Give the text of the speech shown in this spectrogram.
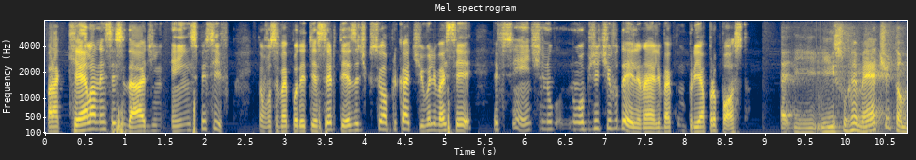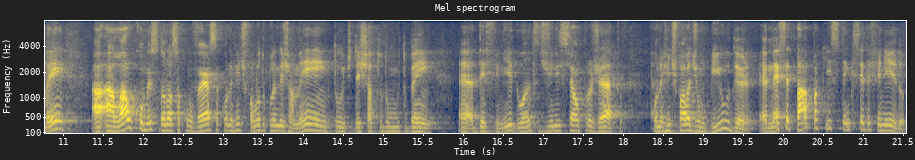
para aquela necessidade em específico. Então você vai poder ter certeza de que o seu aplicativo ele vai ser eficiente no, no objetivo dele, né? Ele vai cumprir a proposta. É, e, e, isso remete também a, a, lá o começo da nossa conversa, quando a gente falou do planejamento, de deixar tudo muito bem é, definido antes de iniciar o projeto. Quando a gente fala de um builder, é nessa etapa que isso tem que ser definido.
